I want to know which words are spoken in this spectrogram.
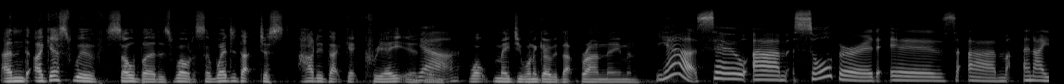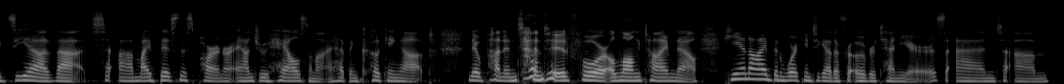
And I guess with Seoul Bird as well. So where did that just? How did that get created? Yeah. what made you want to go with that brand name? And Yeah, so um, Seoul Bird is um, an idea that uh, my business partner Andrew Hales and I have been cooking up, no pun intended, for a long time now. He and I have been working together for over ten years, and um,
